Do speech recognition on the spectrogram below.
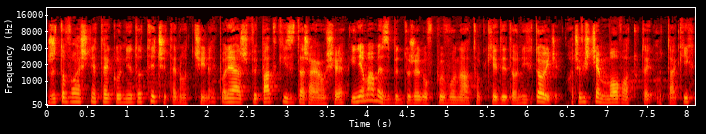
że to właśnie tego nie dotyczy ten odcinek, ponieważ wypadki zdarzają się i nie mamy zbyt dużego wpływu na to, kiedy do nich dojdzie. Oczywiście mowa tutaj o takich,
